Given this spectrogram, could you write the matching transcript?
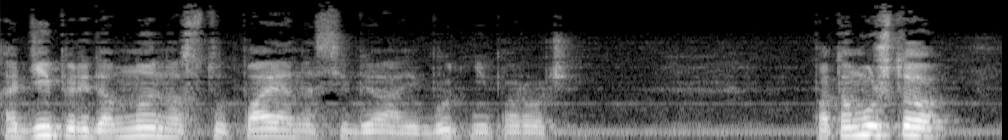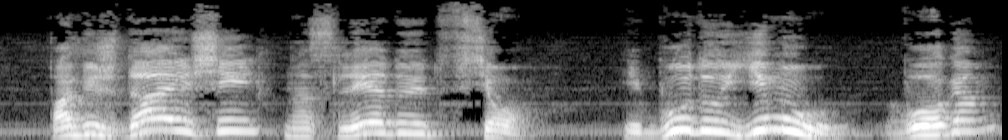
Ходи передо мной, наступая на себя, и будь непорочен. Потому что побеждающий наследует все. И буду ему Богом,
